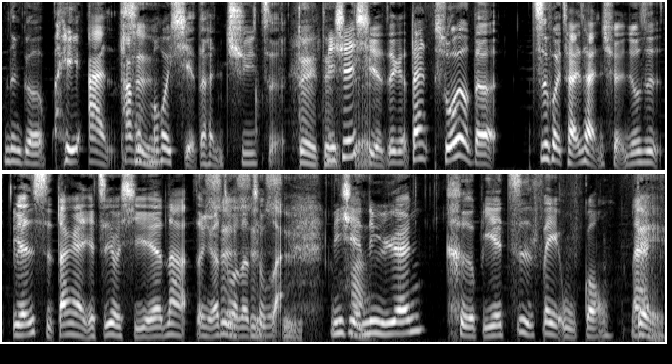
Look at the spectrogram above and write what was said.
那个黑暗，他们会写的很曲折，对，你先写这个，但所有的。智慧财产权 就是原始，当然也只有席耶娜整个做得出来。你写女人可别自废武功，对，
